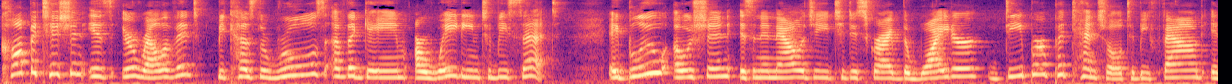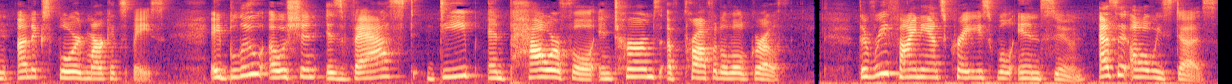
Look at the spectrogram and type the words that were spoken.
competition is irrelevant because the rules of the game are waiting to be set. A blue ocean is an analogy to describe the wider, deeper potential to be found in unexplored market space. A blue ocean is vast, deep, and powerful in terms of profitable growth. The refinance craze will end soon, as it always does.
